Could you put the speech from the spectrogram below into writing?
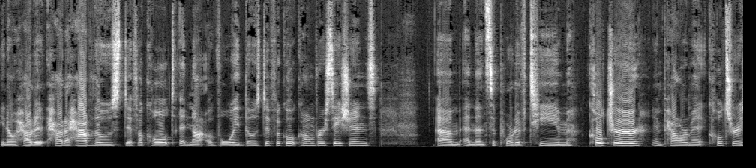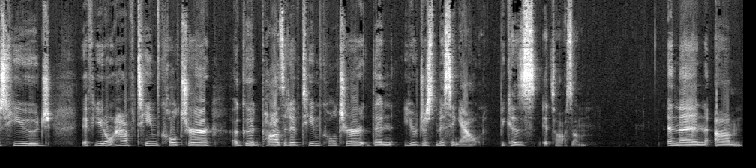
you know how to how to have those difficult and not avoid those difficult conversations. Um, and then supportive team culture, empowerment. Culture is huge. If you don't have team culture, a good positive team culture, then you're just missing out because it's awesome. And then um,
